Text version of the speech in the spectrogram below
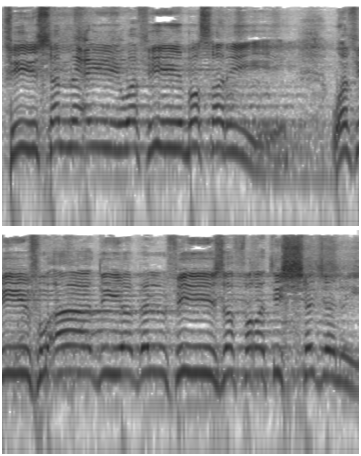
في سمعي وفي بصري وفي فؤادي بل في زفرة الشجن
